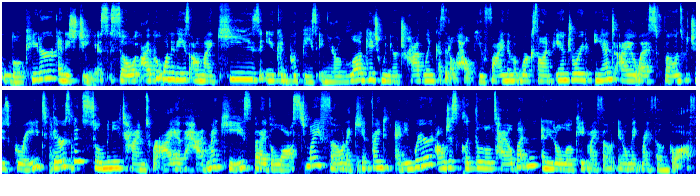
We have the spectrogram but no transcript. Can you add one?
locator and it's genius. So I put one of these on my keys. You can put these in your luggage when you're traveling because it'll help you find them. It works on Android and iOS phones, which is great. There's been so many times where I have had my keys but I've lost my phone. I can't find it anywhere. I'll just click the little tile button and it'll locate my phone. It'll make my phone go off.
